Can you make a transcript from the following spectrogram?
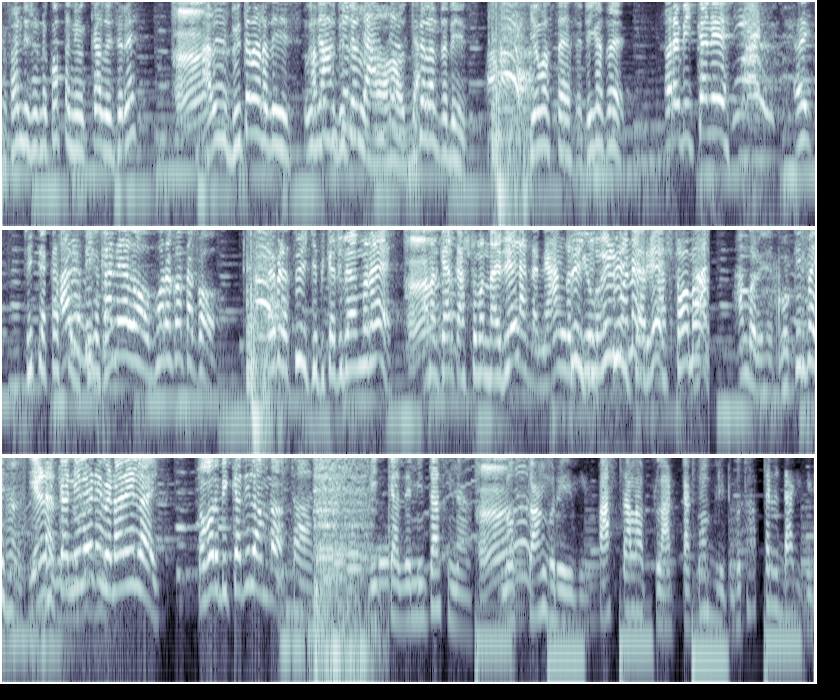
এই ফাউন্ডেশনে কত নিয়োগ কাজ হয়েছে রে? আরে যে দুই তলাটা দিস। দুই তলা হ্যাঁ, দুই তলাটা দিস। কি অবস্থায় আছে? ঠিক আছে? আরে বিজ্ঞানে এই ঠিকঠাক কাজ আরে বিজ্ঞানে এলো পরে কথা কো এই তুই কি বিকা দিবি আঙ্গরে? আমার কি কাস্টমার নাই রে? তুই কি কি কি আর? কাস্টমার আঙ্গরে পাইছ নিলে নিবে না নিলাই তোর ভিক্ষা দিলাম না। ভিক্ষা যে নিতাছি না। লস কাম করে পাঁচতলা ফ্ল্যাটটা কমপ্লিট হবে তাড়াতাড়ি ডাক দিন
